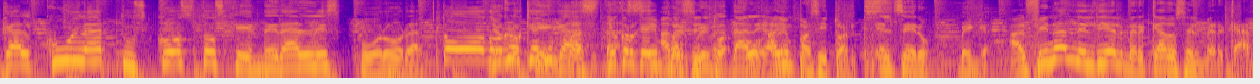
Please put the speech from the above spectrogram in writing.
Calcula tus costos generales por hora. Todo Yo creo lo que, hay un gastas. yo creo que hay un A ver, pasito. dale, a hay un pasito antes. El cero, venga. Al final del día el mercado es el mercado.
